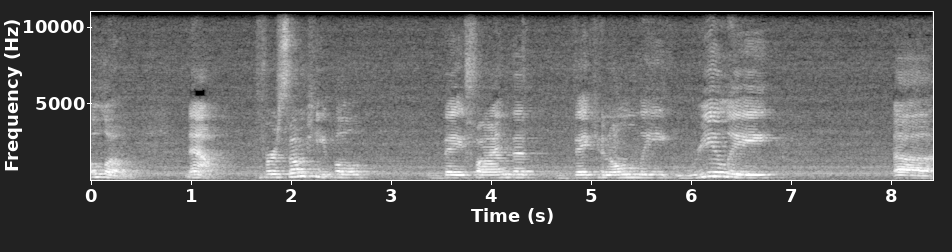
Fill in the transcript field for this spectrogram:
alone. Now, for some people, they find that they can only really uh,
